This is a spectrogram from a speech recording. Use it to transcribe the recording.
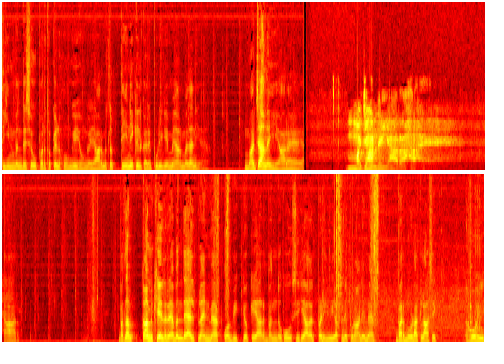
तीन बंदे से ऊपर तो किल होंगे ही होंगे यार मतलब तीन ही किल करे पूरी गेम में यार मज़ा नहीं आया। मज़ा नहीं आ रहा है। यार मज़ा नहीं आ रहा है। यार मतलब कम खेल रहे हैं बंदे हेल्पलाइन मैप को अभी क्योंकि यार बंदों को उसी की आदत पड़ी हुई है अपने पुराने मैप बरमोडा क्लासिक वो ही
